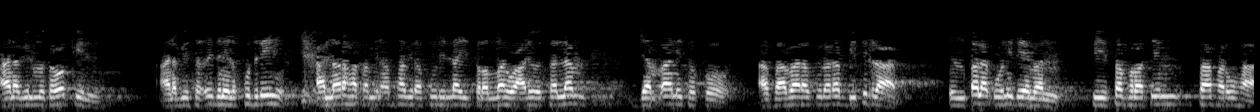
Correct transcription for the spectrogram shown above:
عن أبي المتوكل عن أبي سعيد الخدري أن رهط من أصحاب رسول الله صلى الله عليه وسلم جمعان تكو. أصحاب رسول ربي ترى انطلقوا ندما في سفرة سافروها.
